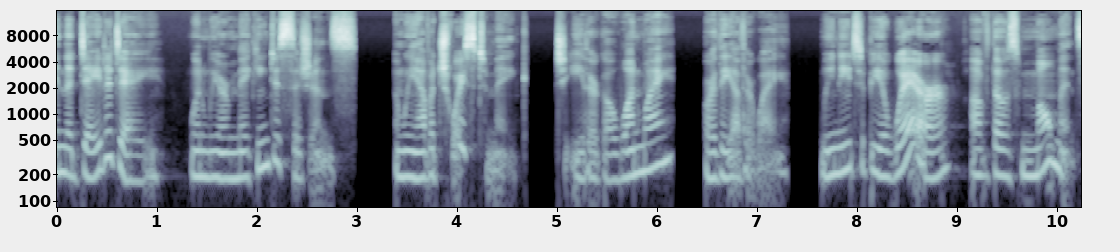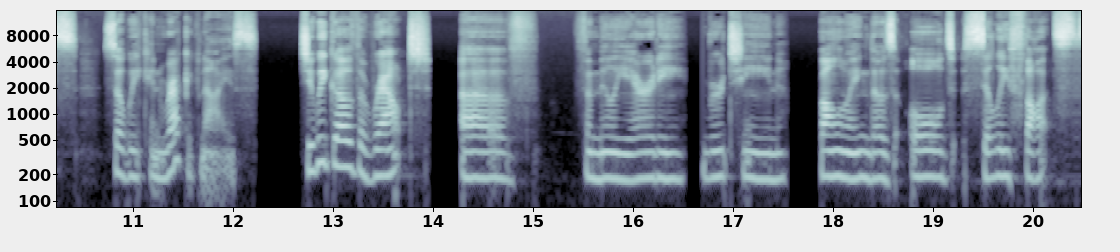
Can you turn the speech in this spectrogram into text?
in the day to day when we are making decisions and we have a choice to make to either go one way or the other way. We need to be aware of those moments so we can recognize do we go the route of familiarity, routine, following those old silly thoughts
